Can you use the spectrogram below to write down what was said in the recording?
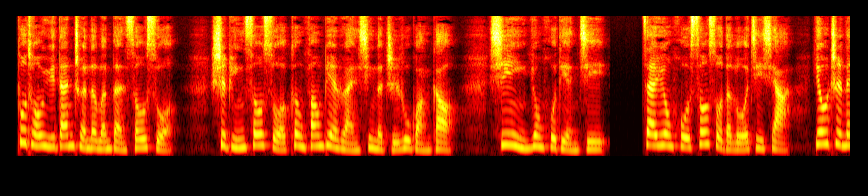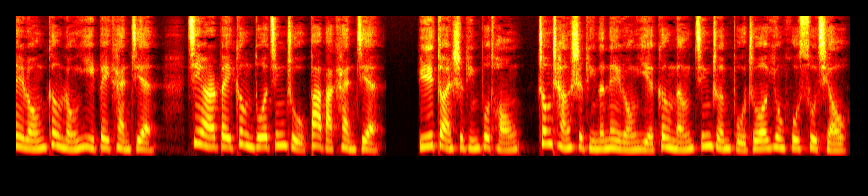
不同于单纯的文本搜索。视频搜索更方便软性的植入广告，吸引用户点击。在用户搜索的逻辑下，优质内容更容易被看见，进而被更多金主爸爸看见。与短视频不同，中长视频的内容也更能精准捕捉用户诉求，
